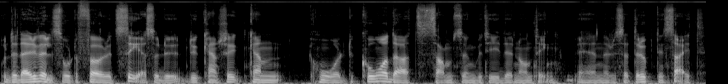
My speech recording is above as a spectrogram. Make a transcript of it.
och det där är väldigt svårt att förutse så du, du kanske kan hårdkoda att Samsung betyder någonting eh, när du sätter upp din sajt.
